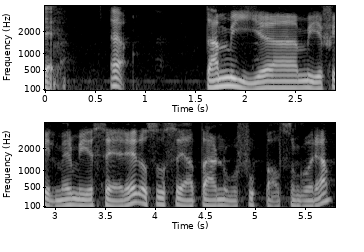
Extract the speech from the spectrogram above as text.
dele. Ja. Det er mye, mye filmer, mye serier, og så ser jeg at det er noe fotball som går igjen.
